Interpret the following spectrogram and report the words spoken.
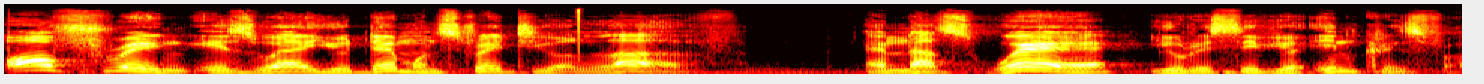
offering is where you demonstrate your love, and that's where you receive your increase from.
